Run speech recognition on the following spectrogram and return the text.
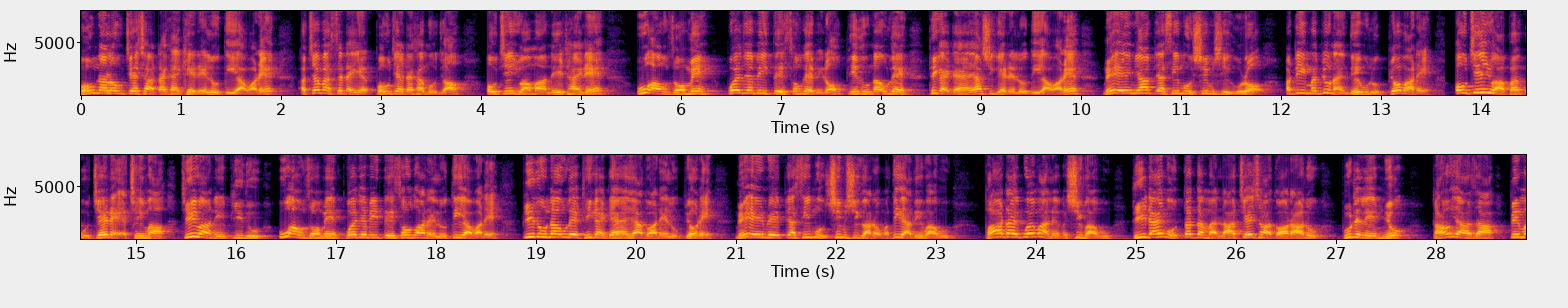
ဘုံနှလုံးကျဲချတိုက်ခိုက်ခဲ့တယ်လို့သိရပါတယ်။အကြမ်းဖက်စစ်တပ်ရဲ့ဘုံကျဲတိုက်ခိုက်မှုကြောင့်အုတ်ချင်းရွာမှာနေထိုင်တဲ့ ဦးအောင်စောမင်းပွဲချင်းပြီးတေဆုံးခဲ့ပြီးတော့ပြည်သူနောက်လည်းထိခိုက်ဒဏ်ရာရရှိခဲ့တယ်လို့သိရပါတယ်။နေအိမ်များပျက်စီးမှုရှိမရှိကိုတော့အတိမပြုတ်နိုင်သေးဘူးလို့ပြောပါတယ်။အုတ်ချင်းရွာဘက်ကိုကျဲတဲ့အချိန်မှာကျေးရွာနေပြည်သူဦးအောင်စောမင်းပွဲချင်းပြီးတေဆုံးသွားတယ်လို့သိရပါတယ်။ပြည်သူနောက်လည်းထိခိုက်ဒဏ်ရာရသွားတယ်လို့ပြောတယ်။နေအိမ်တွေပျက်စီးမှုရှိမရှိကတော့မသိရသေးပါဘူး။ဘာတိုက်ပွဲမှလည်းမရှိပါဘူးဒီတိုင်းကိုတတ်တတ်မှတ်လာကျဲချသွားတာလို့ဘူးတလေမျိုး တောင်းရာစာပင်မ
